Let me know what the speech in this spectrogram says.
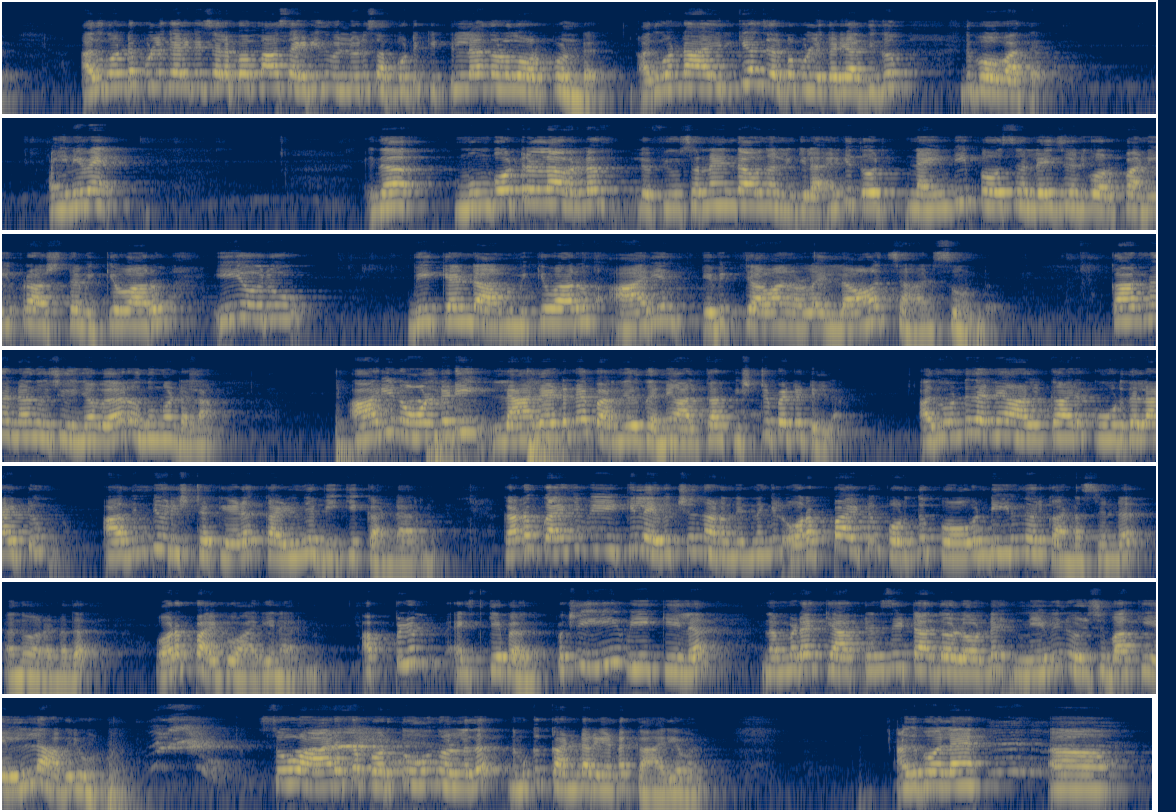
അതുകൊണ്ട് പുള്ളിക്കാരിക്ക് ചിലപ്പം ആ സൈഡിൽ നിന്ന് വലിയൊരു സപ്പോർട്ട് കിട്ടില്ല എന്നുള്ളത് ഉറപ്പുണ്ട്. അതുകൊണ്ടായിരിക്കാം ചിലപ്പോൾ പുള്ളിക്കാരി അധികം ഇത് പോവാത്തെ. എനിവേ ഇത് മുമ്പോട്ടുള്ള അവരുടെ ഫ്യൂച്ചറിനെ എന്താവും അല്ലെങ്കിൽ എനിക്ക് നയന്റി പെർസെന്റേജ് എനിക്ക് ഉറപ്പാണ്. ഈ പ്രാവശ്യത്തെ മിക്കവാറും ഈ ഒരു വീക്കെൻഡ് ആകുമ്പോൾ മിക്കവാറും ആര്യൻ എവിക്റ്റ് ആവാനുള്ള എല്ലാ ചാൻസും ഉണ്ട്. കാരണം എന്നാന്ന് വെച്ച് കഴിഞ്ഞാൽ വേറെ ഒന്നും കൊണ്ടല്ല. ആര്യൻ ഓൾറെഡി ലാലേട്ടനെ പറഞ്ഞത് തന്നെ ആൾക്കാർക്ക് ഇഷ്ടപ്പെട്ടിട്ടില്ല. അതുകൊണ്ട് തന്നെ ആൾക്കാർ കൂടുതലായിട്ടും അതിന്റെ ഒരു ഇഷ്ടക്കേട് കഴിഞ്ഞ വീക്കിൽ കണ്ടായിരുന്നു. കാരണം കഴിഞ്ഞ വീക്കിൽ എവിക്ഷൻ നടന്നിരുന്നെങ്കിൽ ഉറപ്പായിട്ടും പുറത്ത് പോകേണ്ടിയിരുന്ന ഒരു കണ്ടസ്റ്റന്റ് എന്ന് പറയുന്നത് ഉറപ്പായിട്ടും ആര്യനായിരുന്നു. അപ്പോഴും എക്സ്കേപ്പ് ആയിരുന്നു. പക്ഷേ ഈ വീക്കിൽ നമ്മുടെ ക്യാപ്റ്റൻസി ഇട്ടാത്തതുള്ളതുകൊണ്ട് നെവിൻ ഒഴിച്ച് ബാക്കി എല്ലാവരും ഉണ്ട്. സോ ആരൊക്കെ പുറത്തു പോകുന്നുള്ളത് നമുക്ക് കണ്ടറിയേണ്ട കാര്യമാണ്. അതുപോലെ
